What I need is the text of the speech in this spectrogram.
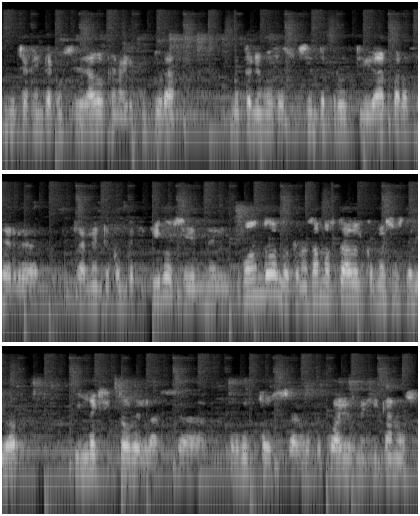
Mucha gente ha considerado que en agricultura no tenemos la suficiente productividad para ser eh, realmente competitivos y en el fondo lo que nos ha mostrado el comercio exterior y el éxito de los eh, productos agropecuarios mexicanos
